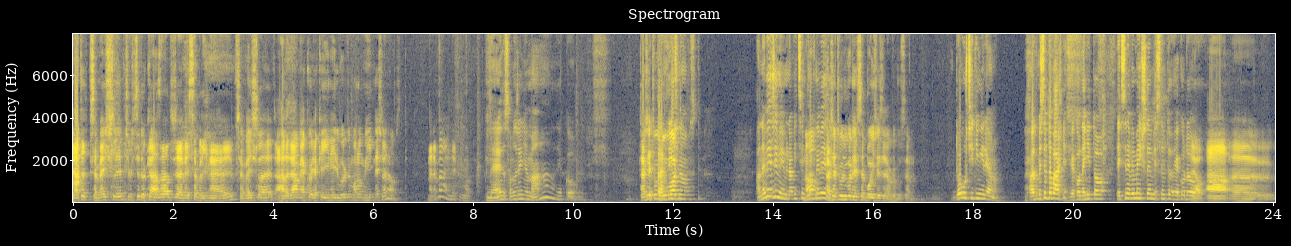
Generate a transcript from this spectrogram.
já teď přemýšlím, čím chci dokázat, že nejsem línej, přemýšlet a hledám, jako, jaký jiný důvod to mohlo mít než lenost. Důvod. Ne, to samozřejmě má, jako Takže tvůj důvod. A nevěřím jim, navíc jim no, fakt nevěřím. takže tvůj důvod je, že se bojíš jezdit autobusem. Do určitý míry ano. Ale myslím to vážně, jako není to, teď si nevymýšlím, myslím to jako do... Jo, a, uh,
